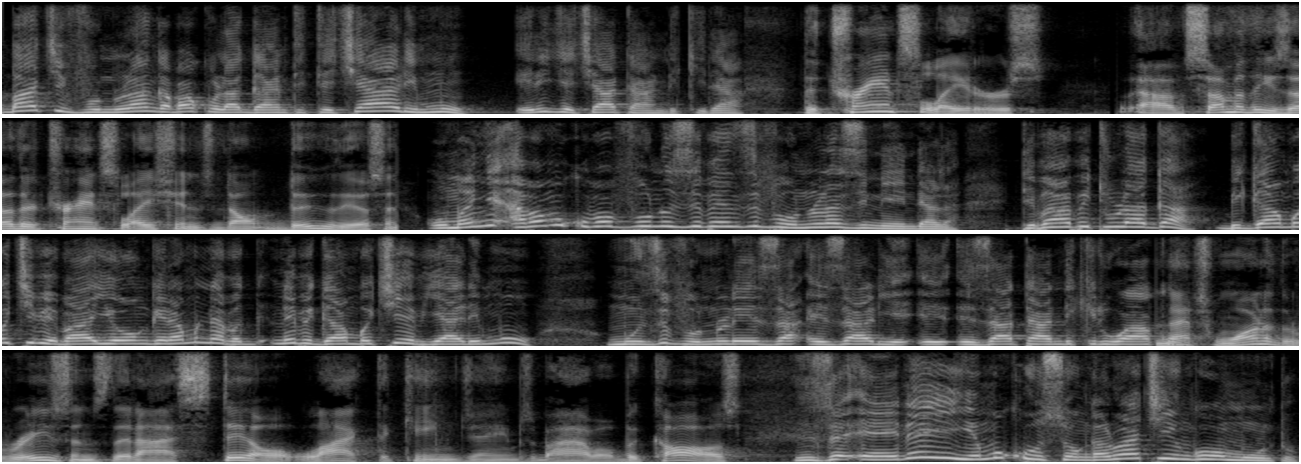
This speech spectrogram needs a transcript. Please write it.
bakivunula nga bakulaga nti tekyalimu eri gye kyatandikira The translators of some of these other translations don't do this. And omanye abamu ku bavuunuzi b'enzivuunula zino endala tebaabitulaga bigambo ki bye baayongeramu n'ebigambo ki ebyalimu mu nzivuunula eza- ezaali ezatandikirwako. That's one of the reasons that I still like the King James Bible because nze era eyo yemu ku nsonga lwaki ng'omuntu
